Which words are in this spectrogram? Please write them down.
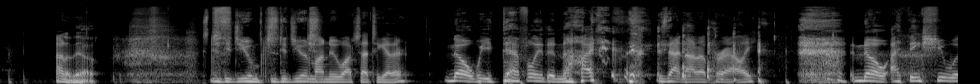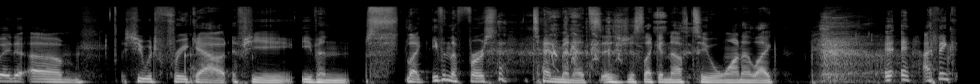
I don't know. did you did you and Manu watch that together? No, we definitely did not. Is that not up her alley? No, I think she would um she would freak out if she even like even the first 10 minutes is just like enough to want to like I- I- I think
